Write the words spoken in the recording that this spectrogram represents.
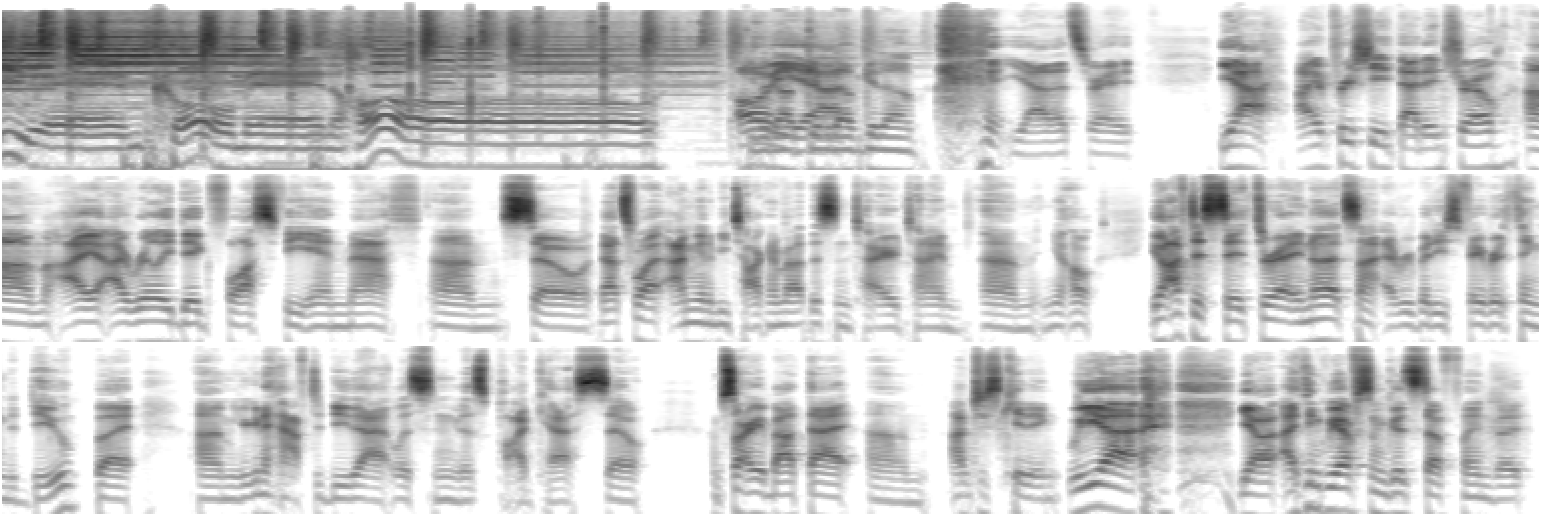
Ian Coleman. Oh. Oh, Give it up, yeah. Give it up, get up. yeah, that's right. Yeah, I appreciate that intro. Um, I, I really dig philosophy and math. Um, so that's what I'm going to be talking about this entire time. Um, and you'll you'll have to sit through it. I know that's not everybody's favorite thing to do, but um, you're going to have to do that listening to this podcast. So I'm sorry about that. Um, I'm just kidding. We, uh, yeah, I think we have some good stuff planned, but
